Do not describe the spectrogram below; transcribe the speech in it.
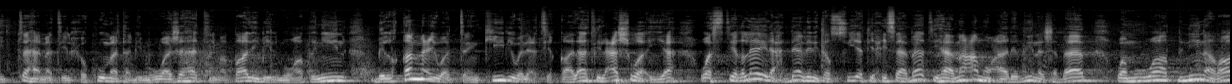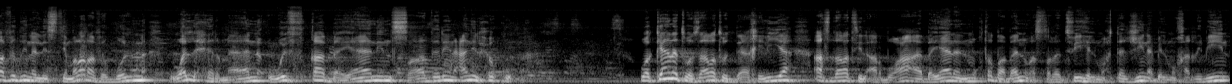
اتهمت الحكومة بمواجهة مطالب المواطنين بالقمع والتنكيل والاعتقالات العشوائية واستغلال الأحداث لتصفية حساباتها مع معارضين شباب ومواطنين رافضين الاستمرار في الظلم والحرمان وفق بيان صادر عن الحكومة. وكانت وزارة الداخلية أصدرت الأربعاء بيانا مقتضبا وصفت فيه المحتجين بالمخربين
